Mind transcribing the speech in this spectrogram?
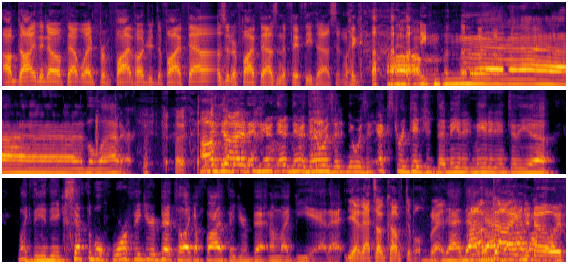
I'm dying to know if that went from 500 to 5,000 or 5,000 to 50,000. Like, Um, uh, the latter. I'm there, dying- there, there, there, there, there was a there was an extra digit that made it made it into the uh like the the acceptable four figure bet to like a five figure bet, and I'm like, yeah, that yeah, that's uncomfortable, right? that, that, I'm that- dying that to know if-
